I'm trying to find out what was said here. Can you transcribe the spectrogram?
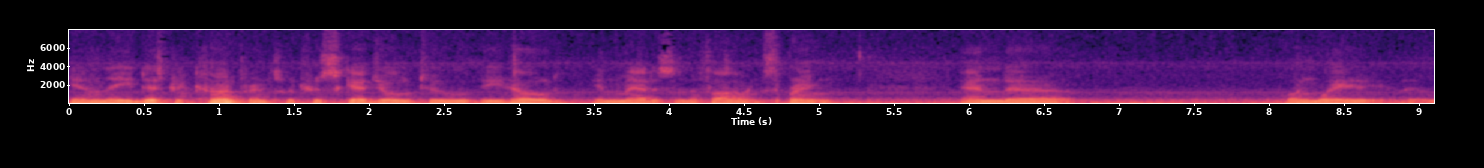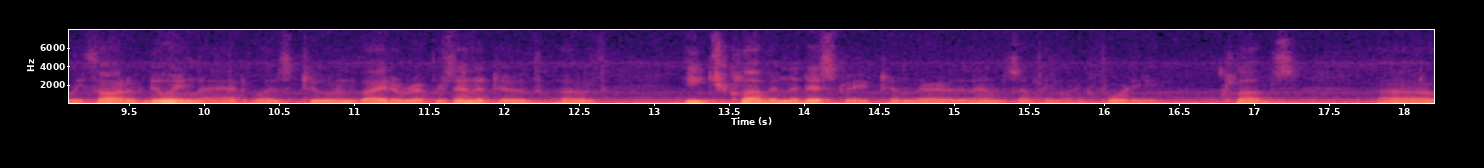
in the district conference, which was scheduled to be held in Madison the following spring. And uh, one way that we thought of doing that was to invite a representative of each club in the district, and there are then something like 40 clubs, uh,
